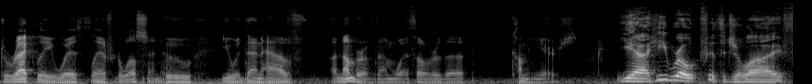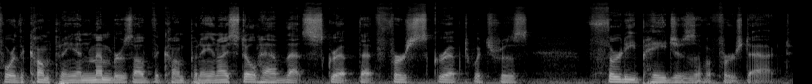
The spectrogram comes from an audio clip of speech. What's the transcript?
directly with Lanford Wilson, who you would then have a number of them with over the coming years? Yeah, he wrote Fifth of July for the company and members of the company, and I still have that script, that first script, which was 30 pages of a first act.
